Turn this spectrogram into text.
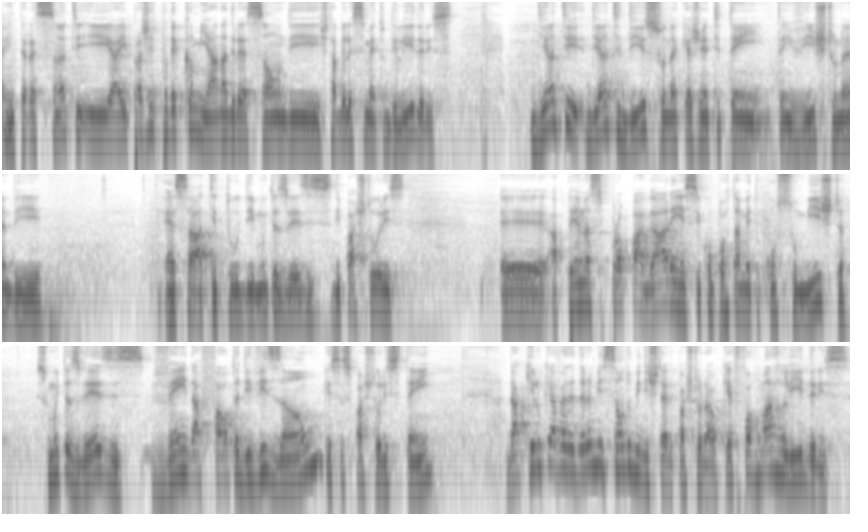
É interessante e aí para a gente poder caminhar na direção de estabelecimento de líderes, diante, diante disso, né, que a gente tem, tem visto, né, de essa atitude muitas vezes de pastores é, apenas propagarem esse comportamento consumista, isso muitas vezes vem da falta de visão que esses pastores têm daquilo que é a verdadeira missão do ministério pastoral, que é formar líderes,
